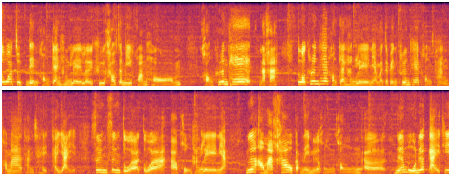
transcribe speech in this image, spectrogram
ตัวจุดเด่นของแกงฮังเลเลยคือเขาจะมีความหอมของเครื่องเทศนะคะ ตัวเครื่องเทศของแกงฮังเลเนี่ยมันจะเป็นเครื่องเทศของทางพม่าทางไทยใหญ่ ซึ่งซึ่งตัวตัวผงฮังเลเนี่ยเมื่อเอามาเข้ากับในเนื้อของของเนื้อหมูเนื้อไก่ที่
